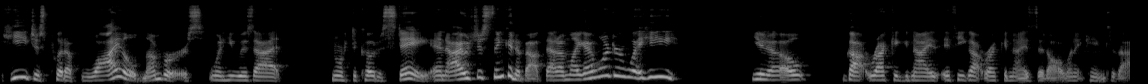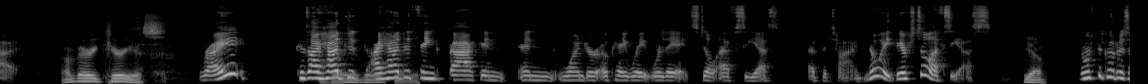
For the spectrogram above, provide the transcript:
he just put up wild numbers when he was at North Dakota State. And I was just thinking about that. I'm like, I wonder what he, you know, got recognized, if he got recognized at all when it came to that. I'm very curious. Right? Because I had very, to, very I had curious. to think back and and wonder, okay, wait, were they still FCS at the time. No, wait, they're still FCS. Yeah. North Dakota's.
